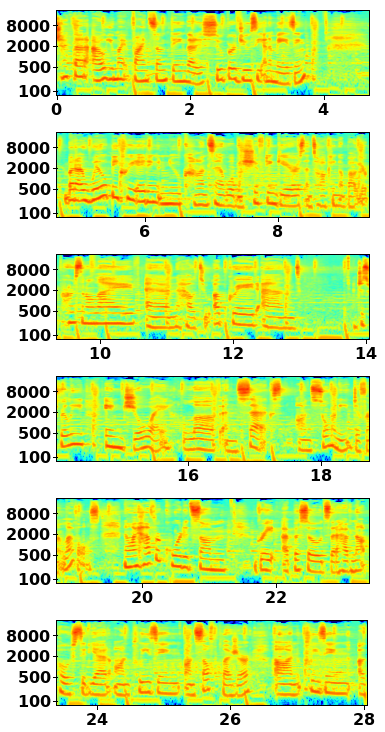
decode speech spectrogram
check that out. You might find something that is super juicy and amazing. But I will be creating new content. We'll be shifting gears and talking about your personal life and how to upgrade and just really enjoy love and sex on so many different levels. Now, I have recorded some great episodes that I have not posted yet on pleasing, on self pleasure, on pleasing a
